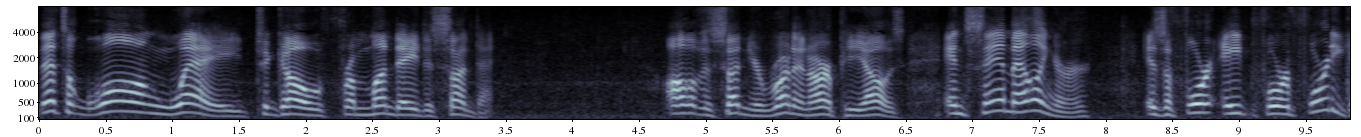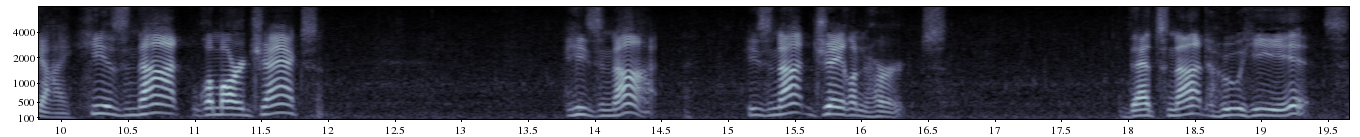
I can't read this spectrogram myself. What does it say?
that's a long way to go from Monday to Sunday. all of a sudden you're running RPOs. And Sam Ehlinger is a 4'8, 440 guy. He is not Lamar Jackson. He's not. He's not Jalen Hurts. That's not who he is.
